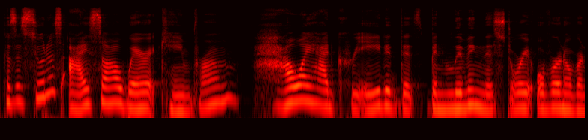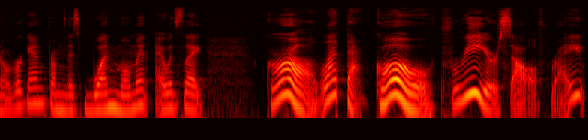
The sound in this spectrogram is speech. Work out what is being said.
Because as soon as I saw where it came from, how I had created this, been living this story over and over and over again from this one moment, I was like, girl, let that go. Free yourself, right?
